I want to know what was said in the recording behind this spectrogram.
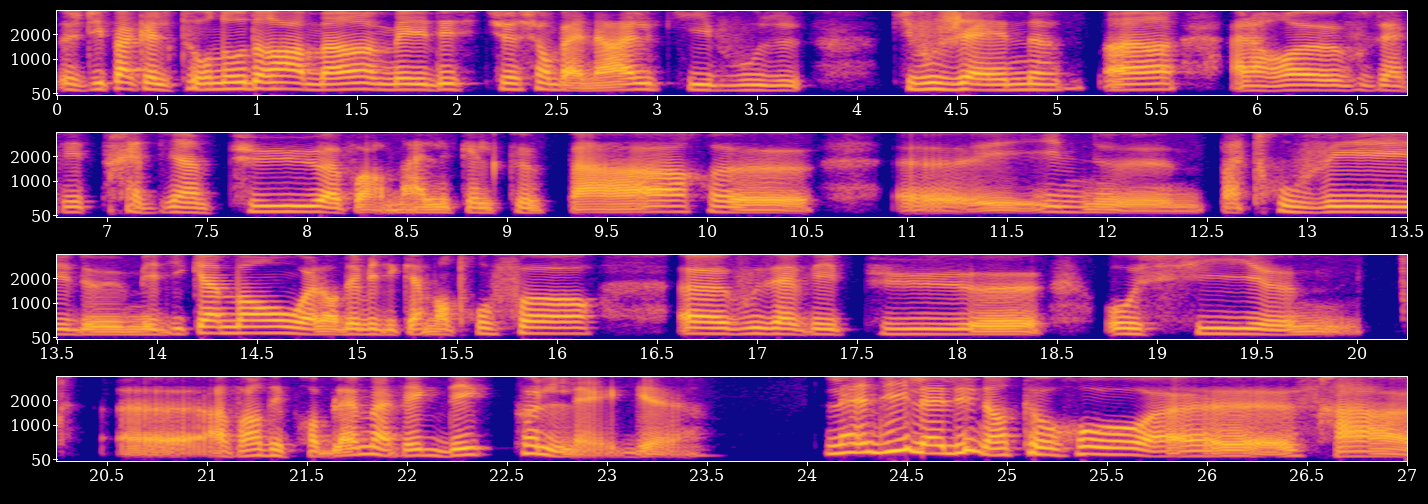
je dis pas qu'elles tournent au drame, hein, mais des situations banales qui vous qui vous gêne. Hein. Alors, euh, vous avez très bien pu avoir mal quelque part euh, euh, et ne pas trouver de médicaments ou alors des médicaments trop forts. vous avez pu aussi avoir des problèmes avec des collègues. Lundi, la lune en taureau sera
